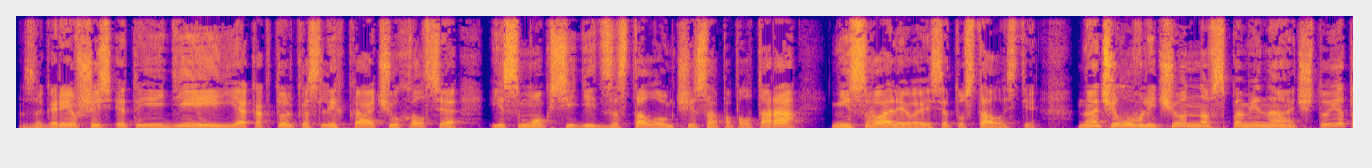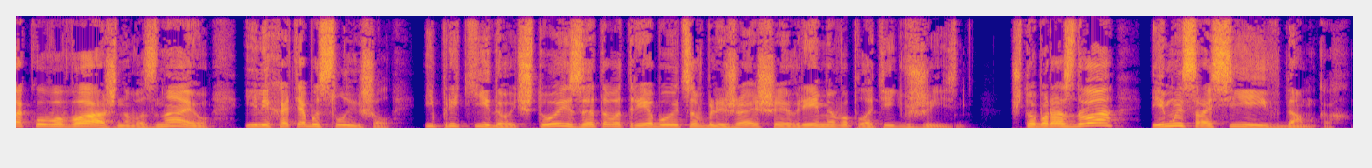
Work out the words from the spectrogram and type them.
Загоревшись этой идеей, я как только слегка очухался и смог сидеть за столом часа по полтора, не сваливаясь от усталости, начал увлеченно вспоминать, что я такого важного знаю или хотя бы слышал, и прикидывать, что из этого требуется в ближайшее время воплотить в жизнь. Чтобы раз-два, и мы с Россией в дамках.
